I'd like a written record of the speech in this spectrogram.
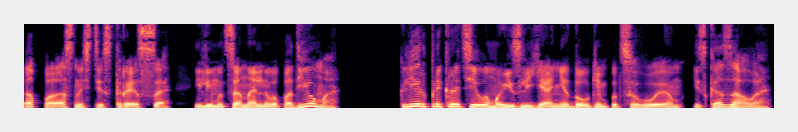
опасности, стресса или эмоционального подъема, Клер прекратила мои излияния долгим поцелуем и сказала,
